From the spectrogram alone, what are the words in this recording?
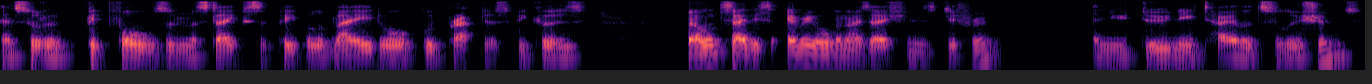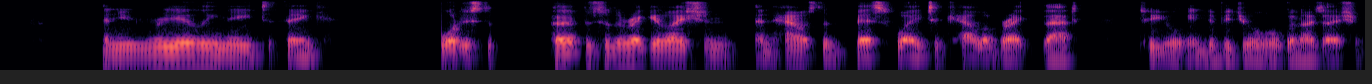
and sort of pitfalls and mistakes that people have made or good practice. Because I would say this every organization is different, and you do need tailored solutions, and you really need to think what is the purpose of the regulation and how is the best way to calibrate that to your individual organization.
